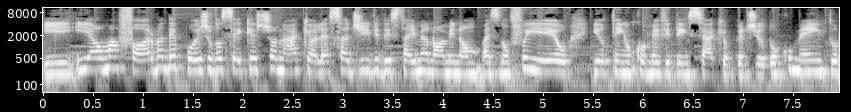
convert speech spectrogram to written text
E, e é uma forma depois de você questionar que, olha, essa dívida está em meu nome, não, mas não fui eu, e eu tenho como evidenciar que eu perdi o documento.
